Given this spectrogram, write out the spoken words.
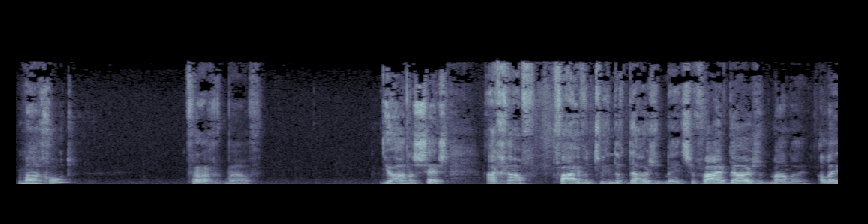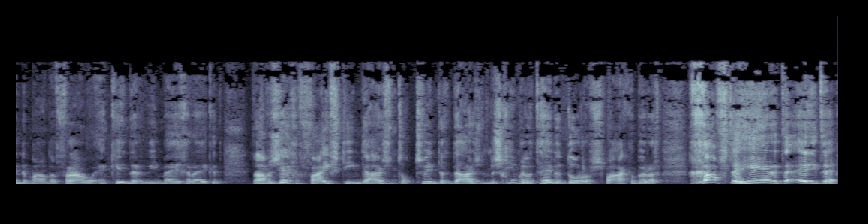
maar God? Vraag ik me af. Johannes 6. Hij gaf 25.000 mensen, 5.000 mannen, alleen de mannen, vrouwen en kinderen niet meegerekend. Laten we zeggen 15.000 tot 20.000, misschien wel het hele dorp Spakenburg. Gaf de Heer te eten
